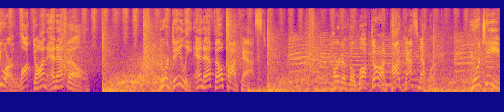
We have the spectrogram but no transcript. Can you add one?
You are Locked On NFL, your daily NFL podcast. Part of the Locked On Podcast Network, your team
